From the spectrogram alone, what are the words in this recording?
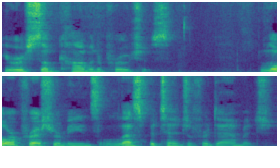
Here are some common approaches. Lower pressure means less potential for damage.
